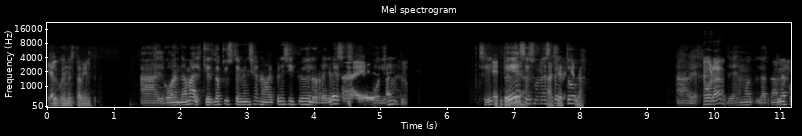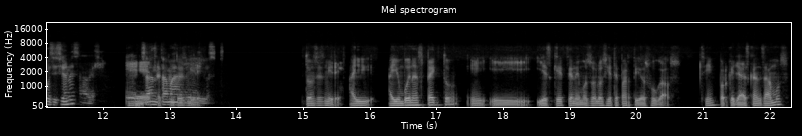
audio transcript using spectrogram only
Y algo que no está bien. Algo anda mal, que es lo que usted mencionaba al principio de los regresos, ah, por ejemplo. ¿Sí? Ese es un aspecto. A ver, dejemos la tabla de posiciones. A ver. Santa Madre de Dios. Entonces, mire, hay, hay un buen aspecto y, es que tenemos solo siete partidos jugados, ¿sí? Porque ya descansamos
